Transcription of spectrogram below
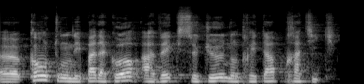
Euh, quand on n'est pas d'accord avec ce que notre État pratique.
